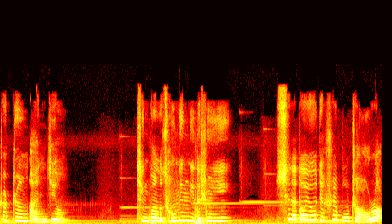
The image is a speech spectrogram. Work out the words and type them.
这真安静，听惯了丛林里的声音，现在都有点睡不着了。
